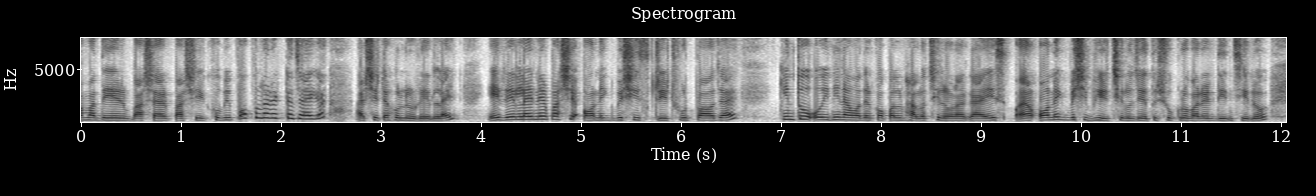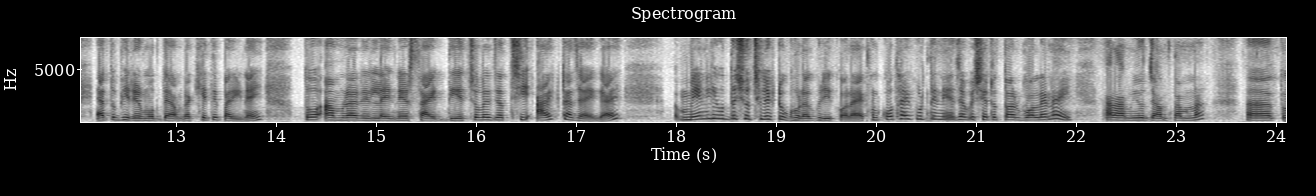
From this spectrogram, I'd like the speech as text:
আমাদের বাসার পাশে খুবই পপুলার একটা জায়গা, আর সেটা হলো রেল লাইন। এই রেল লাইনের পাশে অনেক বেশি স্ট্রিট ফুড পাওয়া যায়। কিন্তু ওই দিন আমাদের কপাল ভালো ছিল না গাইস অনেক বেশি ভিড় ছিল, যেহেতু শুক্রবারের দিন ছিল। এত ভিড়ের মধ্যে আমরা খেতে পারি নাই। তো আমরা রেল লাইনের সাইড দিয়ে চলে যাচ্ছি আরেকটা জায়গায়। মেনলি উদ্দেশ্য ছিল একটু ঘোরাঘুরি করা। এখন কোথায় ঘুরতে নিয়ে যাবে সেটা তো আর বলে নাই, আর আমিও জানতাম না। তো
